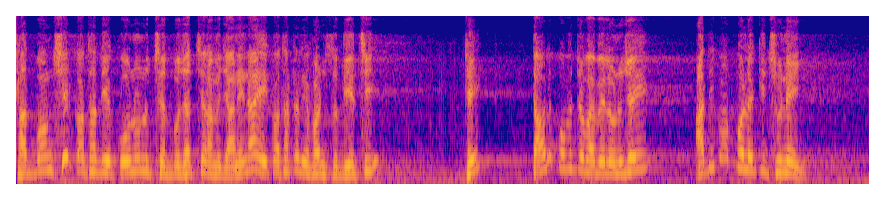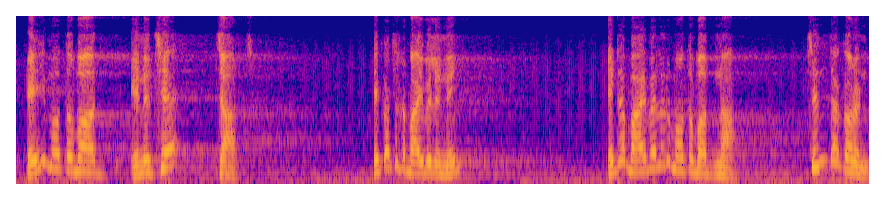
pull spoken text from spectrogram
সাত বংশের কথা দিয়ে কোন অনুচ্ছেদ বোঝাচ্ছেন আমি জানি না, এই কথাটা রেফারেন্স দিয়েছি। ঠিক? তাহলে পবিত্র বাইবেল অনুযায়ী আদিপাপ বলে কিছু নেই। এই মতবাদ এনেছে চার্চ এই কথাটা বাইবেলে নেই। এটা বাইবেলের মতবাদ না। চিন্তা করেন।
